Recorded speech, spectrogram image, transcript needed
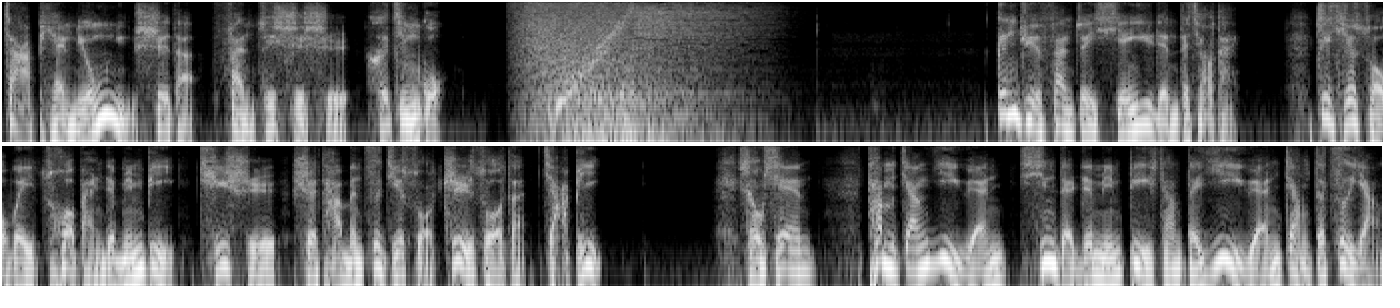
诈骗刘女士的犯罪事实和经过。根据犯罪嫌疑人的交代，这些所谓错版人民币其实是他们自己所制作的假币。首先，他们将“一元”新的人民币上的“一元”这样的字样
